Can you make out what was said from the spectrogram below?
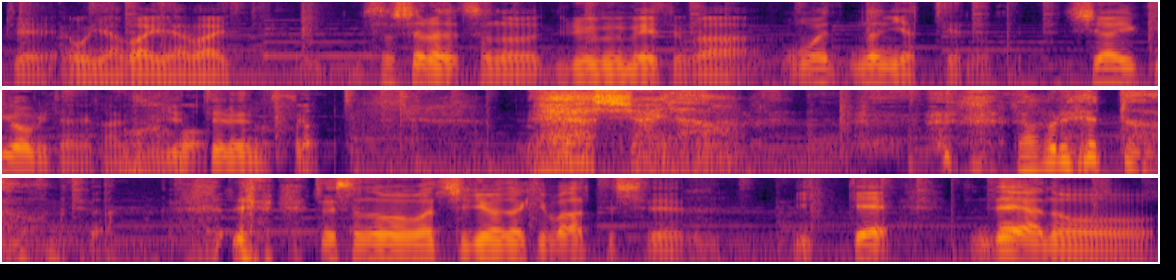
て「おやばいやばい」そしたらそのルームメイトが「お前何やってんの?」って「試合行くよ」みたいな感じで言ってるんですよ「えー、試合なの?」みたいな「ダブルヘッダーなの?」みたいなで でそのまま治療だけバーってして行ってであの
